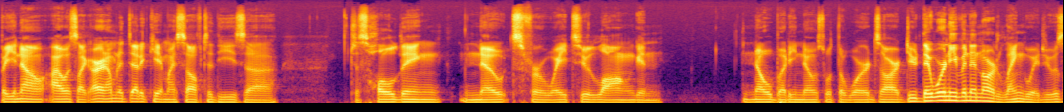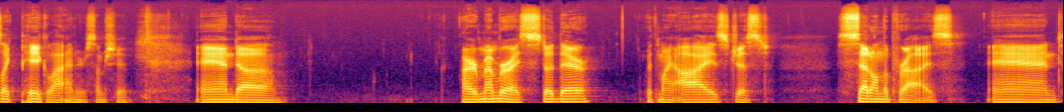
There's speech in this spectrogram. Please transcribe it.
But you know, I was like, all right, I'm gonna dedicate myself to these uh just holding notes for way too long and nobody knows what the words are. Dude, they weren't even in our language. It was like pig Latin or some shit. And uh, I remember I stood there with my eyes just set on the prize. and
